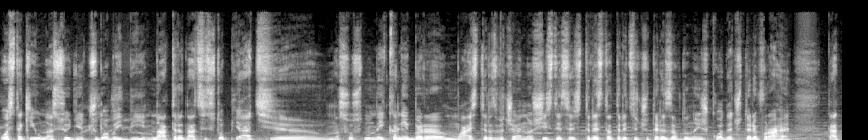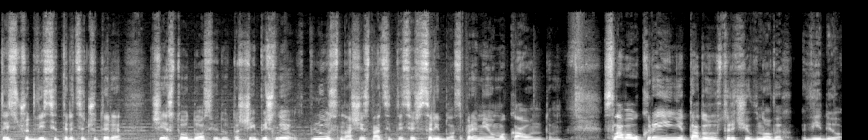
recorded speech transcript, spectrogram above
Ось такий у нас сьогодні чудовий бій на 13105. Е, У нас основний калібр. Майстер, звичайно, 6334 завданої шкоди, 4 фраги та 1234 чистого досвіду. Та ще й пішли в плюс на 16 тисяч срібла з преміум аккаунтом. Слава Україні та до зустрічі в нових відео.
